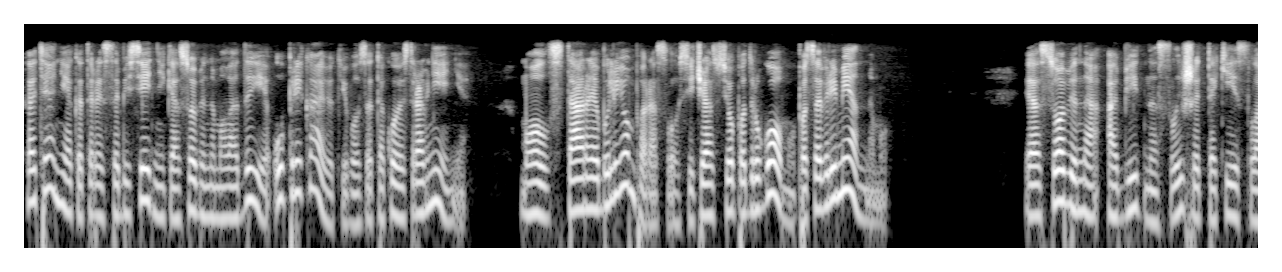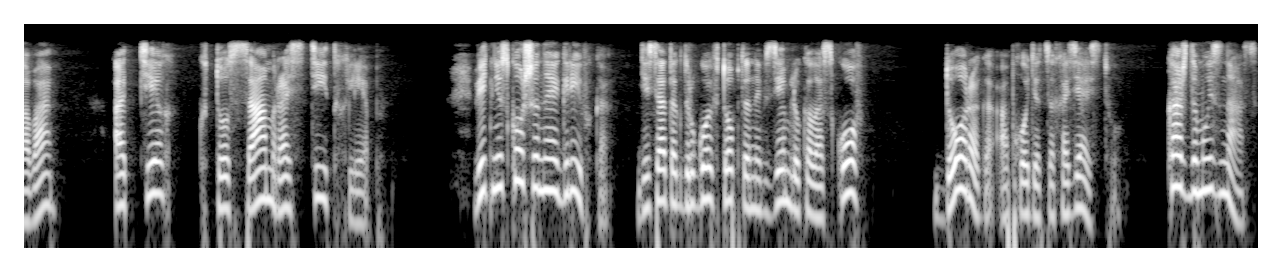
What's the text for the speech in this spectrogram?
хотя некоторые собеседники, особенно молодые, упрекают его за такое сравнение. Мол, старое быльем поросло, сейчас все по-другому, по-современному. И особенно обидно слышать такие слова от тех, кто сам растит хлеб. Ведь нескошенная гривка, десяток другой втоптанных в землю колосков дорого обходятся хозяйству, каждому из нас,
